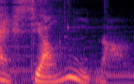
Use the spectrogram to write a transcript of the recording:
在想你呢。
